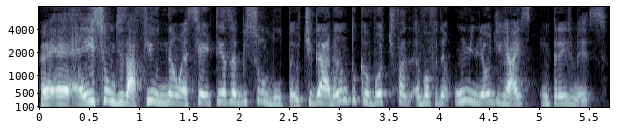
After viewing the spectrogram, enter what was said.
é, é, é isso um desafio? Não, é certeza absoluta. Eu te garanto que eu vou, te fazer, eu vou fazer um milhão de reais em três meses.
